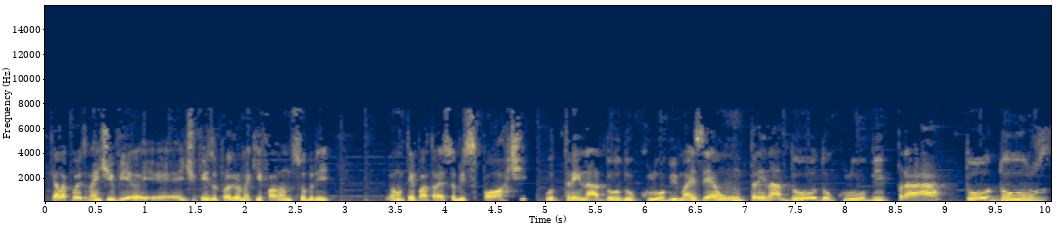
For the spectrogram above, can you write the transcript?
aquela coisa. A gente vê, a gente fez o um programa aqui falando sobre há um tempo atrás sobre esporte, o treinador do clube, mas é um treinador do clube para todos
